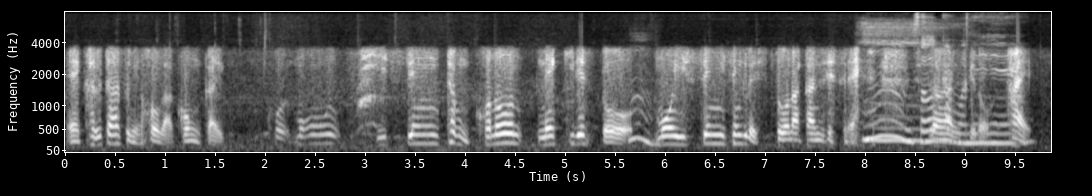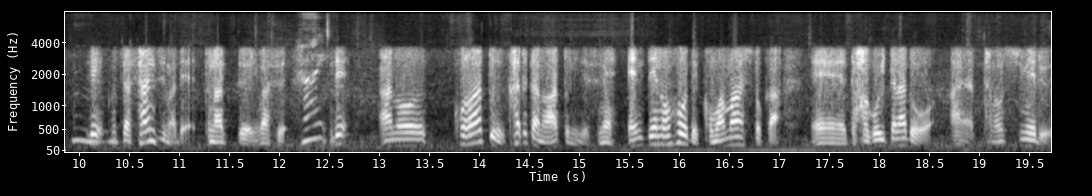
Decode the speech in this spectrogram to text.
えーカルタ遊びの方が今回こうもう一戦多分この熱気ですと、んもう一戦二戦ぐらいしそうな感じですね。うん、そうなんですけど、ね。はい。うんでこちら3時までとなっております。はい。であのこの後カルタの後にですね園庭の方で駒回しとか、えー、と羽子板などをあ楽しめる、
